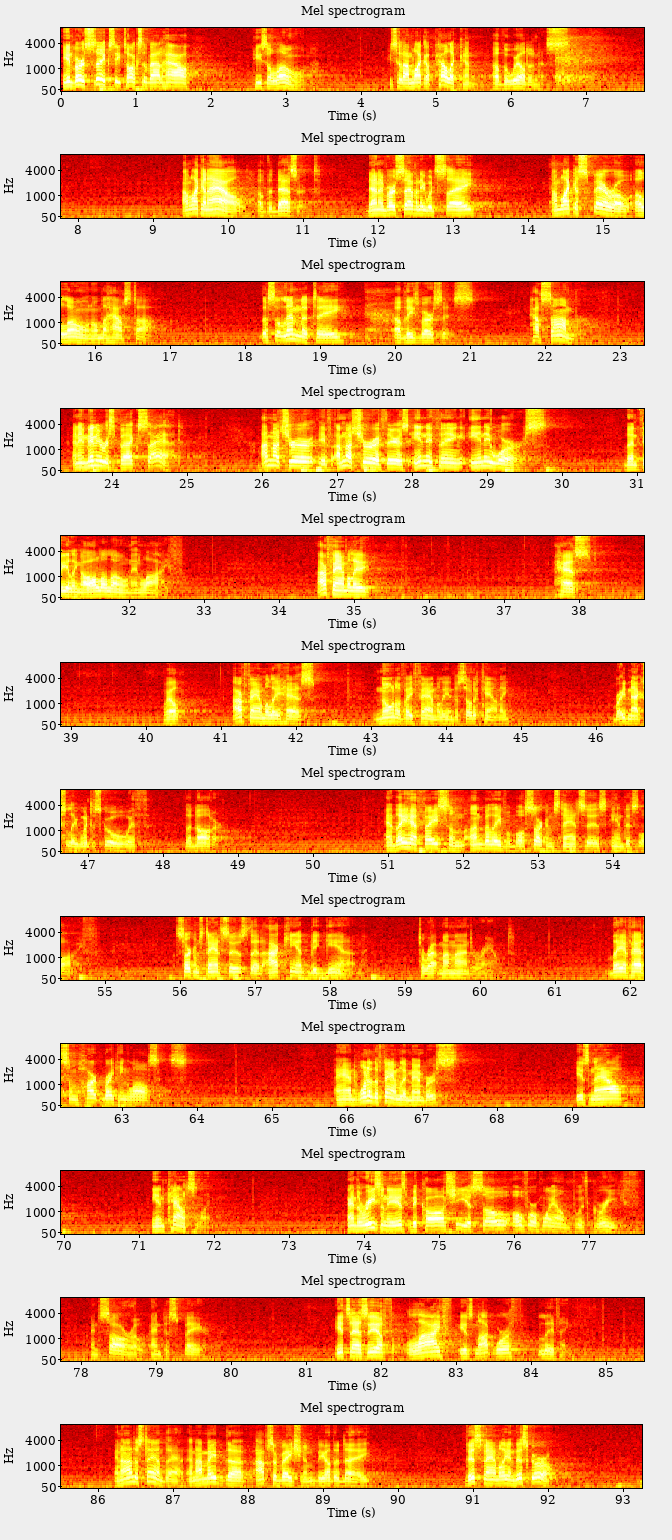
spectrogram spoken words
In verse 6, he talks about how he's alone. He said, I'm like a pelican of the wilderness. I'm like an owl of the desert. Down in verse 7, he would say, I'm like a sparrow alone on the housetop. The solemnity of these verses. How somber. And in many respects, sad. I'm not sure if, I'm not sure if there's anything any worse than feeling all alone in life. Our family has, well, our family has known of a family in DeSoto County. Braden actually went to school with the daughter. And they have faced some unbelievable circumstances in this life. Circumstances that I can't begin to wrap my mind around. They have had some heartbreaking losses. And one of the family members is now in counseling. And the reason is because she is so overwhelmed with grief and sorrow and despair. It's as if life is not worth living. And I understand that. And I made the observation the other day this family and this girl,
